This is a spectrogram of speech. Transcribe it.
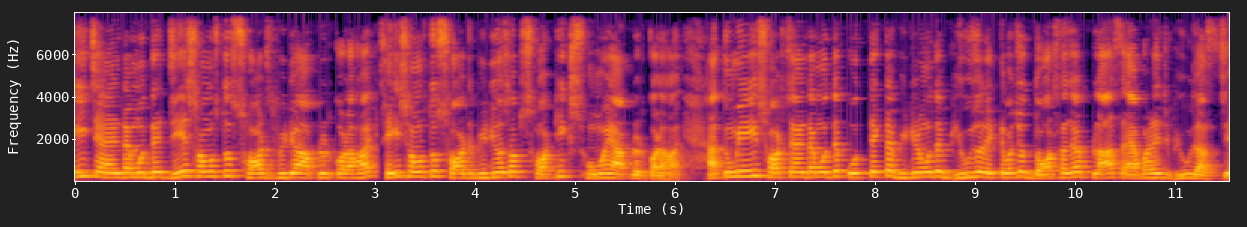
এই চ্যানেলটার মধ্যে যে সমস্ত শর্টস ভিডিও আপলোড করা হয়, সেই সমস্ত শর্ট ভিডিও সব সঠিক সময়ে আপলোড করা হয়। আর তুমি এই শর্ট চ্যানেলটার মধ্যে প্রত্যেকটা ভিডিওর মধ্যে ভিউজও দেখতে পাচ্ছ, দশ হাজার প্লাস অ্যাভারেজ ভিউজ আসছে।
